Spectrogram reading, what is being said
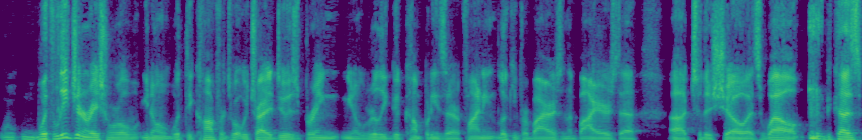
with lead generation world you know with the conference what we try to do is bring you know really good companies that are finding looking for buyers and the buyers to uh, to the show as well because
